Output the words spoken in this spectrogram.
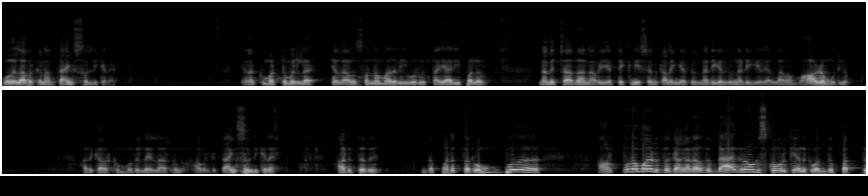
முதல்ல அவருக்கு நான் தேங்க்ஸ் சொல்லிக்கிறேன். எனக்கு மட்டும் இல்லை எல்லாரும் சொன்ன மாதிரி ஒரு தயாரிப்பாளர் நினச்சாதான் நிறைய டெக்னீஷியன் கலைஞர்கள் நடிகர்கள் நடிகைகள் எல்லாரும் வாழ முடியும். அதுக்கு அவருக்கு முதல்ல எல்லாருக்கும் அவருக்கு தேங்க்ஸ் சொல்லிக்கிறேன். அடுத்தது இந்த படத்தை ரொம்ப அற்புதமாக எடுத்திருக்காங்க. அதாவது பேக்ரவுண்ட் ஸ்கோருக்கு எனக்கு வந்து பத்து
